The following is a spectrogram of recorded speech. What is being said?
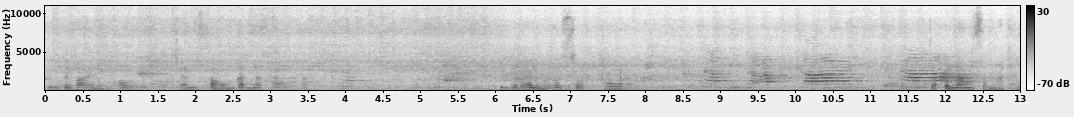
ขึ้นไปไหว้หลวงพ่อชั้นสองกันนะคะ ขึ้นไปไหว้หลวงพ่อสดค่ะ จะไปนั่งสมาธิ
